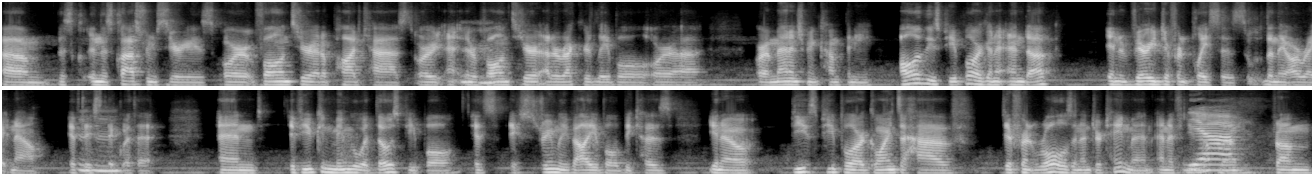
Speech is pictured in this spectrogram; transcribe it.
um, this in this classroom series or volunteer at a podcast or, mm-hmm. or volunteer at a record label or a, or a management company all of these people are going to end up in very different places than they are right now if they mm-hmm. stick with it and if you can mingle with those people, it's extremely valuable because, you know, these people are going to have different roles in entertainment. And if you yeah. know them from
